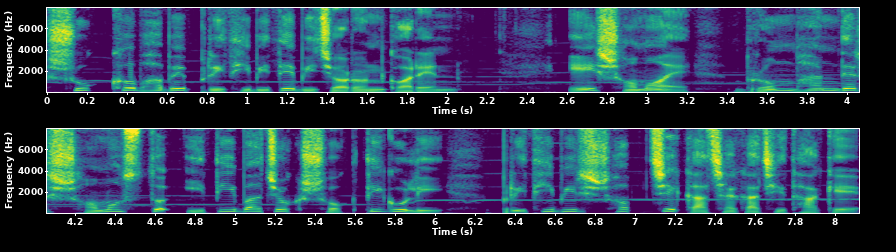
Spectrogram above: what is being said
সূক্ষ্মভাবে পৃথিবীতে বিচরণ করেন। এ সময় ব্রহ্মাণ্ডের সমস্ত ইতিবাচক শক্তিগুলি পৃথিবীর সবচেয়ে কাছাকাছি থাকে।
